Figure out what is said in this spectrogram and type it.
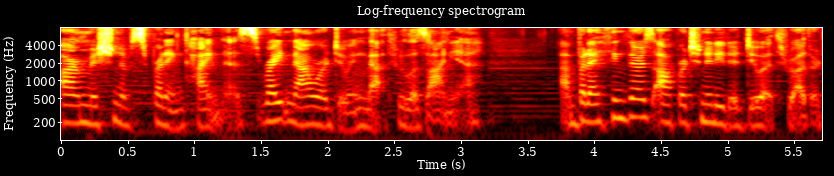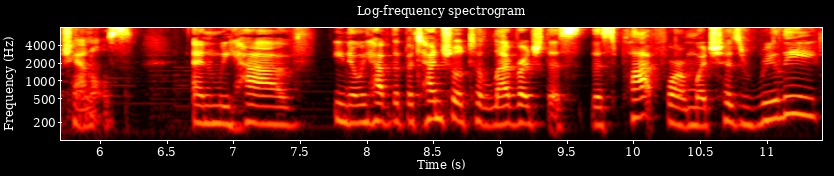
our mission of spreading kindness, right now we're doing that through lasagna. Uh, but I think there's opportunity to do it through other channels. And we have, you know, we have the potential to leverage this this platform, which has really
